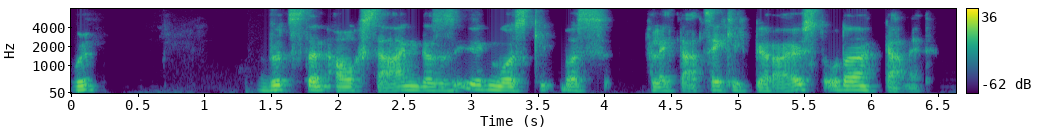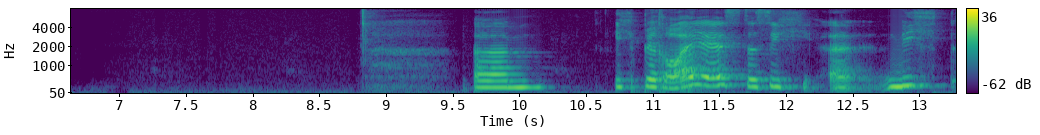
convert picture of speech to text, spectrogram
Cool. Würdest du dann auch sagen, dass es irgendwas gibt, was vielleicht tatsächlich bereust oder gar nicht? Ähm, ich bereue es, dass ich äh, nicht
